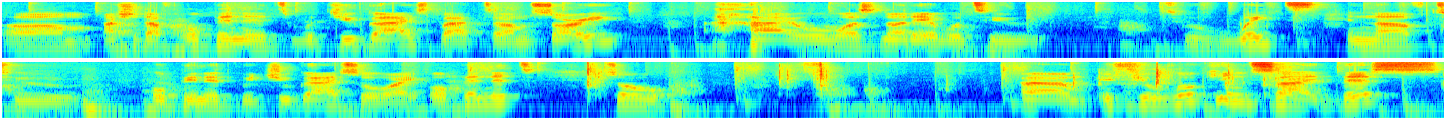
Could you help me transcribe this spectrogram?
Um, I should have opened it with you guys, but I'm sorry. I was not able to to wait enough to open it with you guys so i open it. So um, if you look inside this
